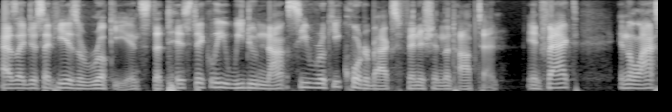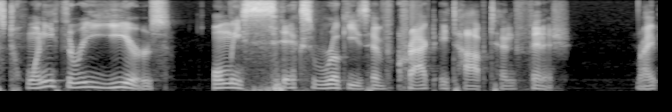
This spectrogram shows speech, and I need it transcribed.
As I just said, he is a rookie, and statistically, we do not see rookie quarterbacks finish in the top 10. In fact, in the last 23 years, only six rookies have cracked a top 10 finish, right?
